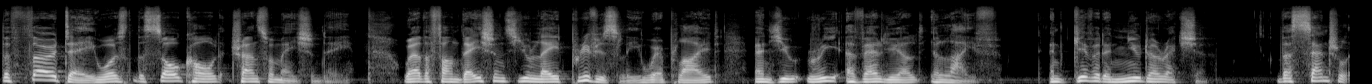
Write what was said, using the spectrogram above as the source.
The third day was the so called Transformation Day, where the foundations you laid previously were applied and you re evaluate your life and give it a new direction. The central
